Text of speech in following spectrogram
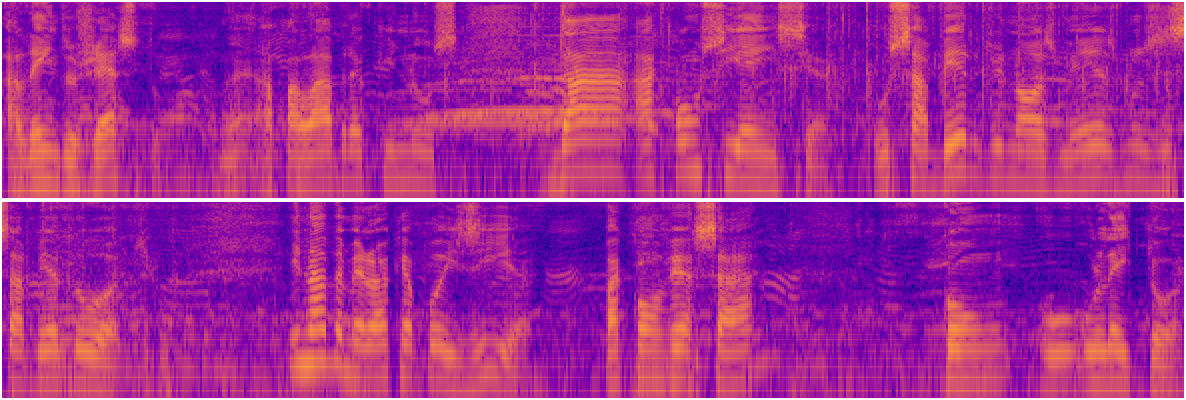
Além do gesto, né? a palavra é o que nos dá a consciência, o saber de nós mesmos e saber do outro. E nada melhor que a poesia para conversar com o, o leitor.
